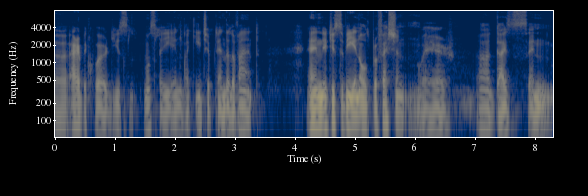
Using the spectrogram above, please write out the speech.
uh, Arabic word used mostly in like Egypt and the Levant, and it used to be an old profession where uh, guys and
